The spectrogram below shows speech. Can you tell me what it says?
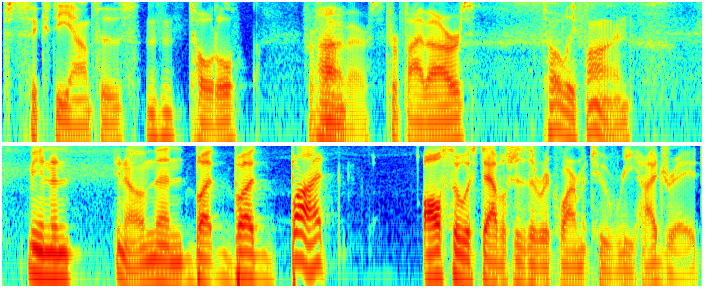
sixty ounces total Mm-hmm. For five um, hours. For five hours, totally fine. I mean, and you know, and then but but but also establishes the requirement to rehydrate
